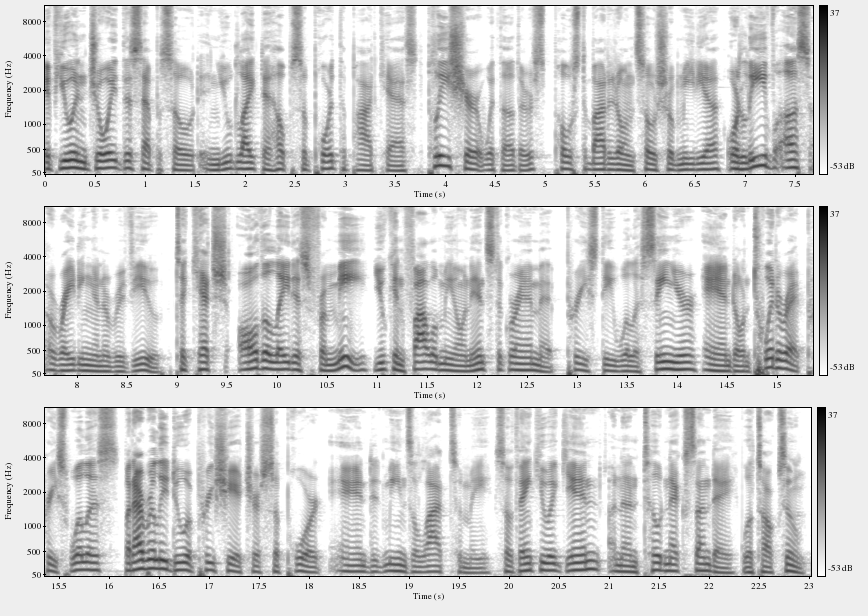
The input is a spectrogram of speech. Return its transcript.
If you enjoyed this episode and you'd like to help support the podcast, please share it with others, post about it on social media, or leave us a rating and a review. To catch all the latest from me, you can follow me on Instagram at Priest D. Willis Sr. and on Twitter at Priest Willis. But I really do appreciate your support, and it means a lot to me. So thank you again, and until next Sunday, we'll talk soon.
